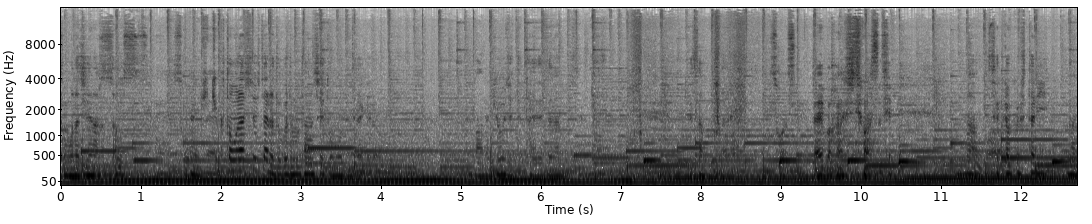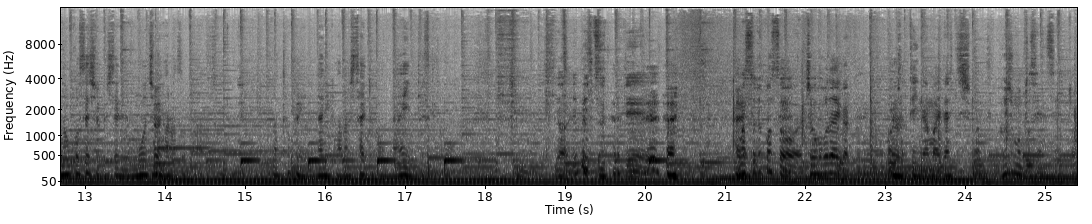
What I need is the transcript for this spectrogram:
友達じゃなかった？そうね。ね。結局友達といたらどこでも楽しいと思ってたけど13分だねそうですねだいぶ話してますね。まあせっかく2人、ま、濃厚接触してるのでもうちょい話そうかな、まあ、特に何か話したいとかはないんですけど。もいや江別ってはい、まあ、それこそ情報大学の、まあ、勝手に名前出してしまうん、藤本先生と、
